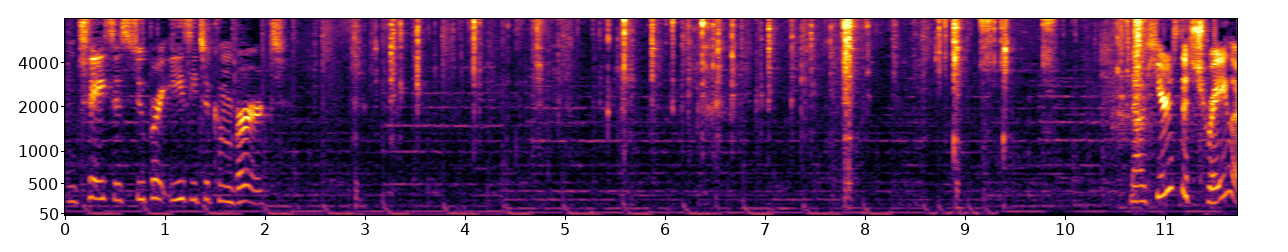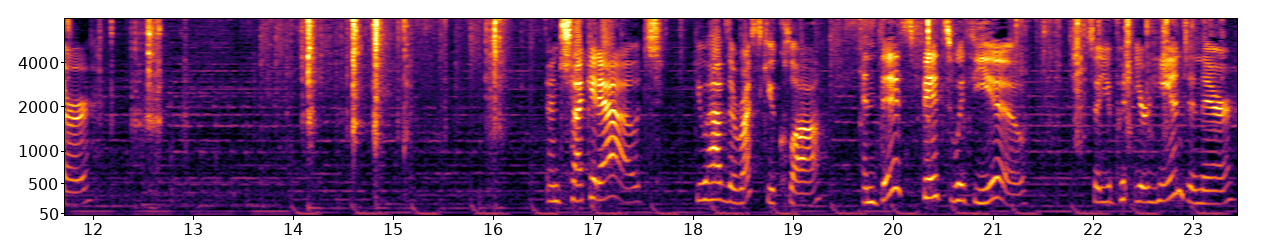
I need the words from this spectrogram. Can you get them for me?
And Chase is super easy to convert. Now here's the trailer. And check it out. You have the rescue claw. And this fits with you. So you put your hand in there.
